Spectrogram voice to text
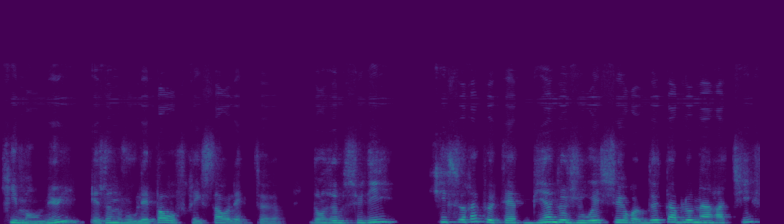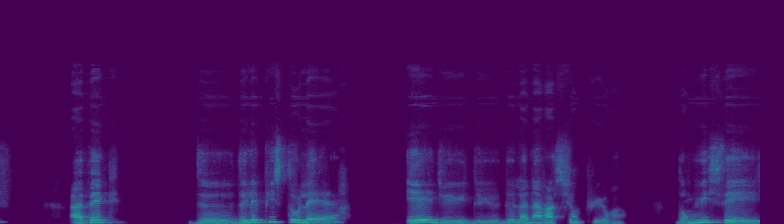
qui m'ennuient et je ne voulais pas offrir ça au lecteur. Donc je me suis dit qu'il serait peut-être bien de jouer sur deux tableaux narratifs avec de, l'épistolaire et de la narration pure. Donc oui, c'est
